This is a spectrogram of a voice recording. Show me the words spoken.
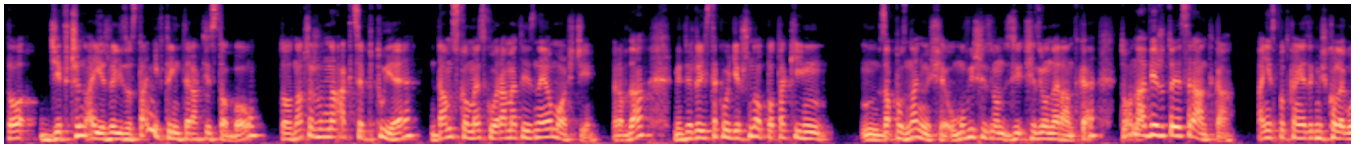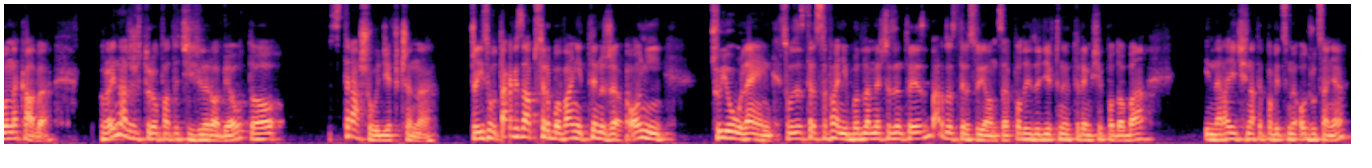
to dziewczyna, jeżeli zostanie w tej interakcji z tobą, to oznacza, że ona akceptuje damsko-męską ramę tej znajomości, prawda? Więc jeżeli z taką dziewczyną po takim mm, zapoznaniu się, umówisz się z, nią, się z nią na randkę, to ona wie, że to jest randka, a nie spotkanie z jakimś kolegą na kawę. Kolejna rzecz, którą faceci źle robią, to straszą dziewczynę. Czyli są tak zaabsorbowani tym, że oni czują lęk, są zestresowani, bo dla mężczyzn to jest bardzo stresujące. Podejść do dziewczyny, która im się podoba i narazić się na te powiedzmy odrzucenie,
